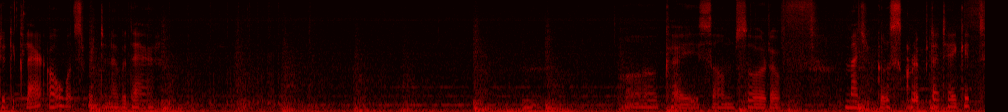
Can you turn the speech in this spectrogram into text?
To declare? Oh, what's written over there? Okay, some sort of magical script, I take it.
